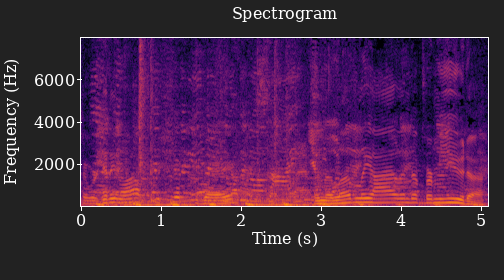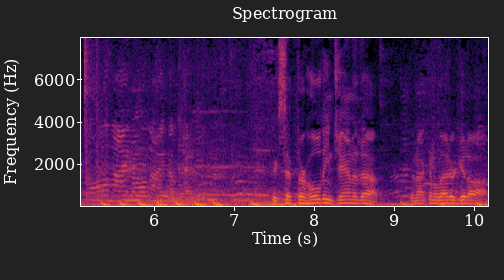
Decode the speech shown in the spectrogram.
So we're getting off the ship today in the lovely island of Bermuda. Except they're holding Janet up. They're not going to let her get off.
